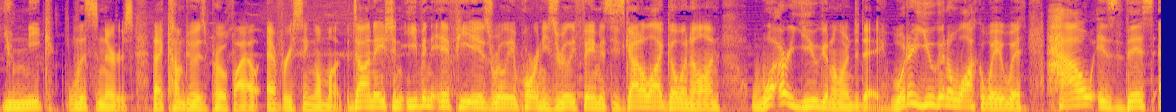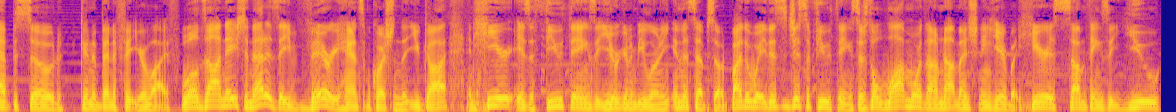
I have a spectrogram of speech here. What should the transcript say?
unique listeners that come to his profile every single month. Daw Nation, even if he is really important, he's really famous, he's got a lot going on. What are you going to learn today? What are you going to walk away with? How is this episode going to benefit your life? Well, Daw Nation, that is a very handsome question that you got. And here is a few things that you're going to be learning in this episode. By the way, this is just a few things. There's a lot more that I'm not mentioning here, but here is some things that you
